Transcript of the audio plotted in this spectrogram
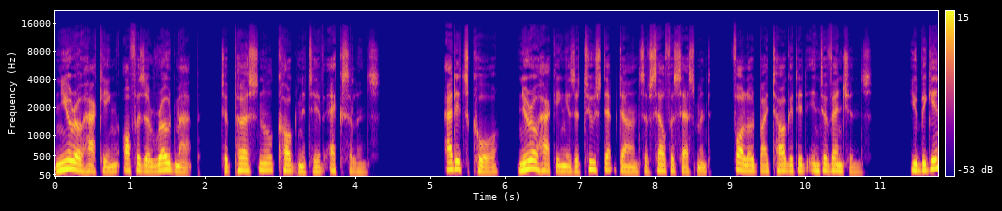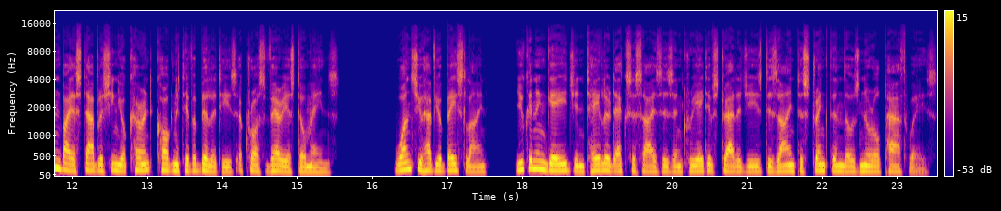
neurohacking offers a roadmap to personal cognitive excellence. At its core, neurohacking is a two step dance of self assessment followed by targeted interventions. You begin by establishing your current cognitive abilities across various domains. Once you have your baseline, you can engage in tailored exercises and creative strategies designed to strengthen those neural pathways.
